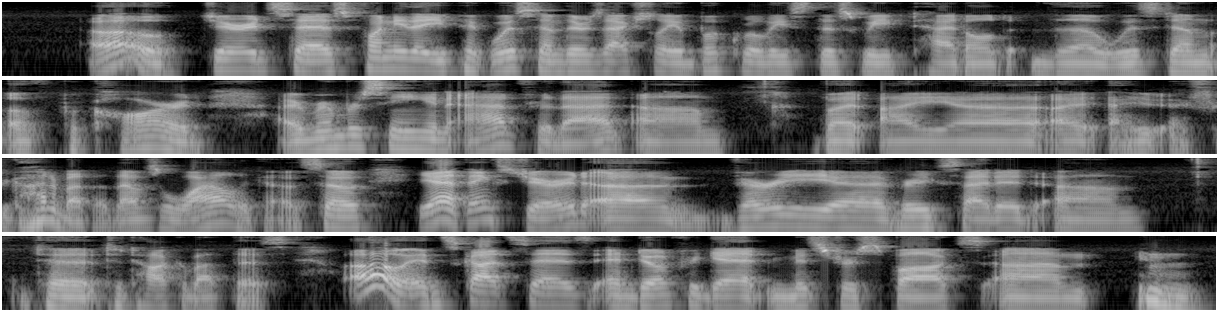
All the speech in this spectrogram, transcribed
Oh, Jared says, funny that you pick wisdom. There's actually a book released this week titled The Wisdom of Picard. I remember seeing an ad for that. Um, but I, uh, I, I, I, forgot about that. That was a while ago. So yeah, thanks, Jared. Uh, very, uh, very excited, um, to, to talk about this. Oh, and Scott says, and don't forget Mr. Spock's, um,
